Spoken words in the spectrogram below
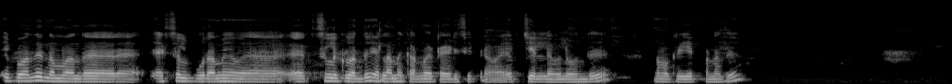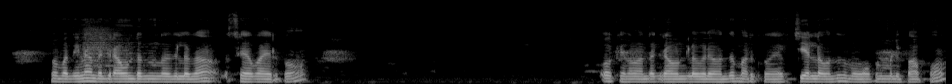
இப்போ வந்து நம்ம அந்த எக்ஸல் பூராமே எக்ஸலுக்கு வந்து எல்லாமே கன்வெர்ட் ஆகிடுச்சு எஃப்ஜிஎல் லெவல் வந்து நம்ம க்ரியேட் பண்ணது. இப்போ பார்த்திங்கன்னா அந்த கிரவுண்டு இதில் தான் சேவ் ஆகிருக்கும் ஓகே நம்ம அந்த கிரவுண்ட் லெவலில் வந்து மறுக்கும். எஃப்ஜிஎல்ல வந்து நம்ம ஓப்பன் பண்ணி பார்ப்போம்.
